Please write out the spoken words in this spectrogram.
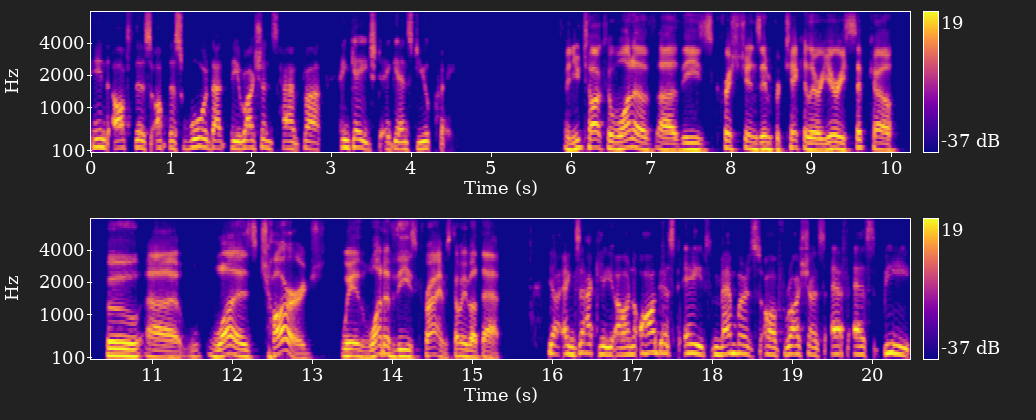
in of this of this war that the Russians have uh, engaged against Ukraine. And you talked to one of uh, these Christians in particular, Yuri Sipko, who uh, was charged with one of these crimes. Tell me about that. Yeah, exactly. On August 8th, members of Russia's FSB,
